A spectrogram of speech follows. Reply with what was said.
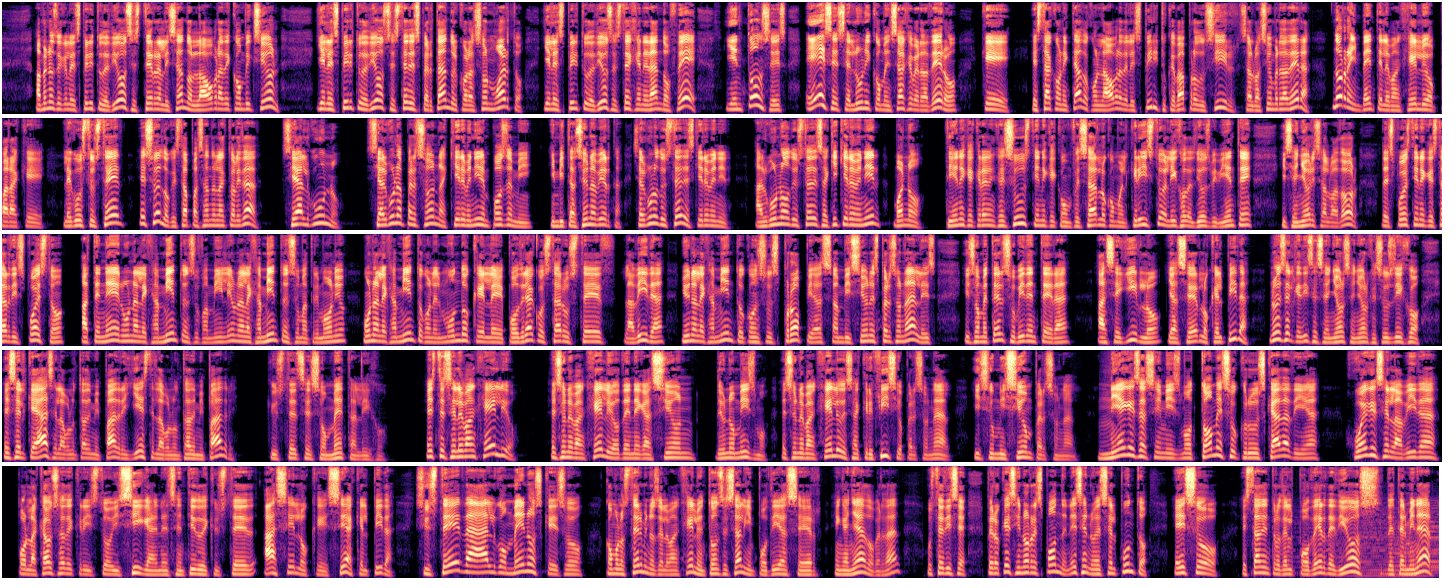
A menos de que el Espíritu de Dios esté realizando la obra de convicción y el Espíritu de Dios esté despertando el corazón muerto y el Espíritu de Dios esté generando fe. Y entonces, ese es el único mensaje verdadero que está conectado con la obra del Espíritu que va a producir salvación verdadera. No reinvente el Evangelio para que le guste a usted. Eso es lo que está pasando en la actualidad. Si alguno, si alguna persona quiere venir en pos de mí, invitación abierta. Si alguno de ustedes quiere venir, ¿alguno de ustedes aquí quiere venir? Bueno, tiene que creer en Jesús, tiene que confesarlo como el Cristo, el Hijo del Dios viviente y Señor y Salvador. Después tiene que estar dispuesto a tener un alejamiento en su familia, un alejamiento en su matrimonio, un alejamiento con el mundo que le podría costar a usted la vida y un alejamiento con sus propias ambiciones personales y someter su vida entera a seguirlo y hacer lo que él pida. No es el que dice Señor, Señor, Jesús dijo, es el que hace la voluntad de mi Padre y esta es la voluntad de mi Padre, que usted se someta al Hijo. Este es el Evangelio. Es un Evangelio de negación de uno mismo. Es un Evangelio de sacrificio personal y sumisión personal. Niegues a sí mismo, tome su cruz cada día, juéguese la vida por la causa de Cristo y siga en el sentido de que usted hace lo que sea que Él pida. Si usted da algo menos que eso, como los términos del Evangelio, entonces alguien podía ser engañado, ¿verdad? Usted dice, pero ¿qué si no responden? Ese no es el punto. Eso Está dentro del poder de Dios determinar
